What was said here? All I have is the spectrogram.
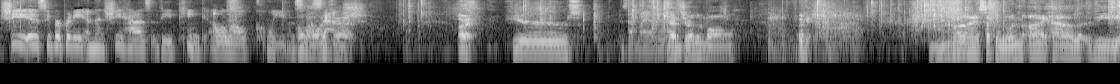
she is super pretty, and then she has the pink LOL Queens Oh, I like sash. All right, here's Is that my other one? That's your other ball. Okay. My second one, I have the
